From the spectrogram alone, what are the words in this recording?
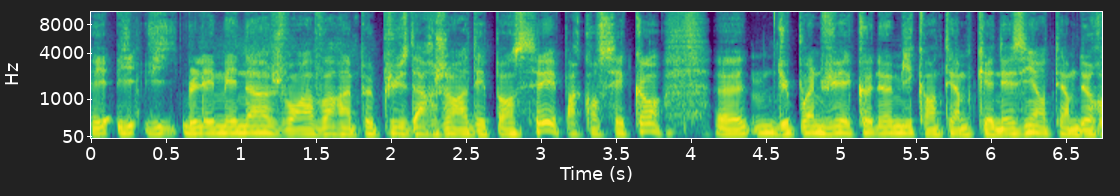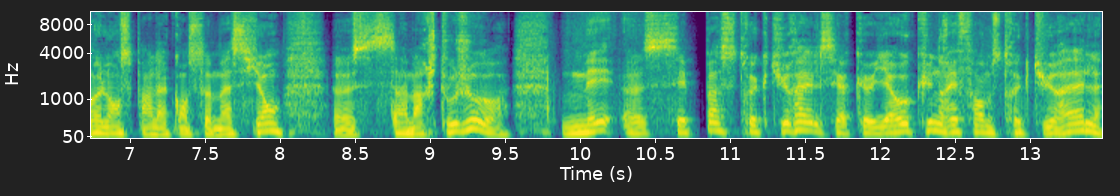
les ménages vont avoir un peu plus d'argent à dépenser. Et par conséquent, du point de vue économique, en termes keynésiens, en termes de relance par la consommation, ça marche toujours. Mais c'est pas structurel. C'est-à-dire qu'il n'y a aucune réforme structurelle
